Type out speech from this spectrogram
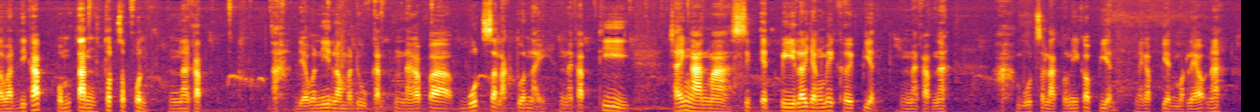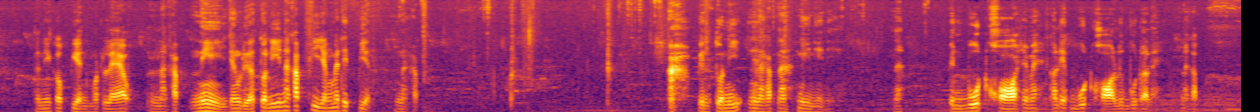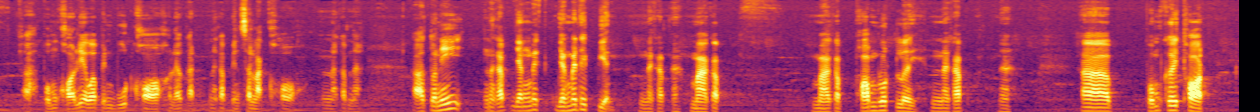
สวัสดีครับ ผมตันทศพลนะครับอะเดี๋ยววันนี้เรามาดูกันนะครับว่าบูธสลักตัวไหนนะครับที่ใช้งานมา 11 ปีแล้วยังไม่เคยเปลี่ยนนะครับนะบูธสลักตัวนี้ก็เปลี่ยนนะครับเปลี่ยนหมดแล้วนะตัวนี้ก็เปลี่ยนหมดแล้วนะครับ นี่ยังเหลือตัวนี้นะครับที่ยังไม่ได้เปลี่ยนนะครับอะเป็นตัวนี้นะครับนะนี่นี่นี่ เป็นบูทคอใช่ไหมเขาเรียกบูทคอหรือบูทอะไรนะครับผมขอเรียกว่าเป็นบูทคอแล้วกันนะครับเป็นสลักคอนะครับนะตัวนี้นะครับยังไม่ยังไม่ได้เปลี่ยนนะครับนะมากับมากับพร้อมรถเลยนะครับนะผมเคยถอด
